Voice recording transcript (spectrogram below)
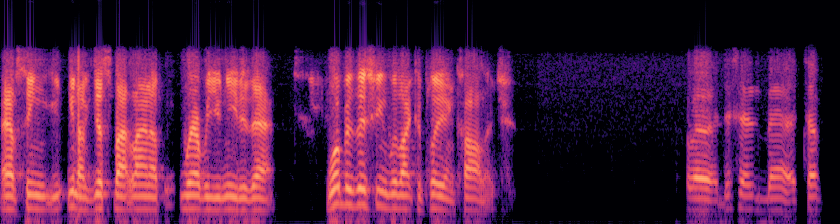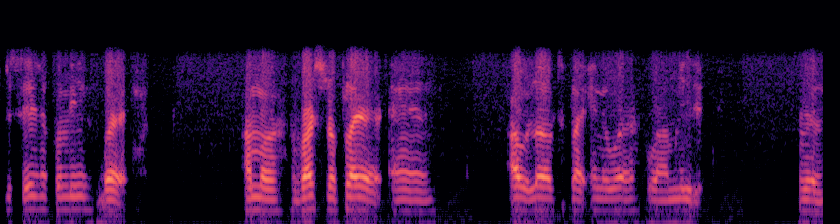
I have seen you know just about line up wherever you needed that. What position you would like to play in college? Well, this has been a tough decision for me, but I'm a versatile player, and I would love to play anywhere where I'm needed. Really.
